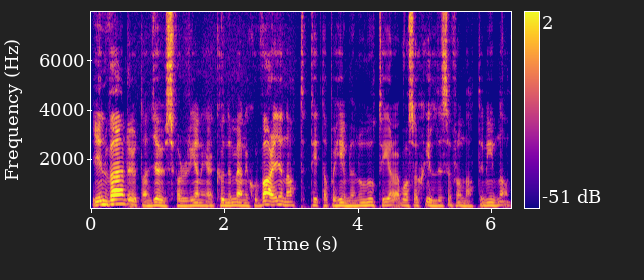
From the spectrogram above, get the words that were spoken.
I en värld utan ljusföroreningar kunde människor varje natt titta på himlen och notera vad som skilde sig från natten innan.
